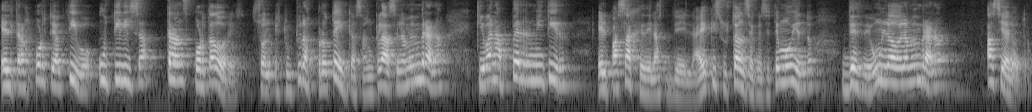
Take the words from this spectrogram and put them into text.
el transporte activo utiliza transportadores. Son estructuras proteicas ancladas en la membrana que van a permitir el pasaje de la, X sustancia que se esté moviendo desde un lado de la membrana hacia el otro.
